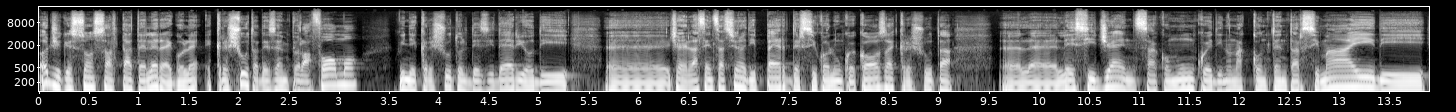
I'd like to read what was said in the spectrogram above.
Oggi che sono saltate le regole è cresciuta ad esempio la FOMO, quindi è cresciuto il desiderio di, eh, cioè la sensazione di perdersi qualunque cosa, è cresciuta eh, l'esigenza comunque di non accontentarsi mai, di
